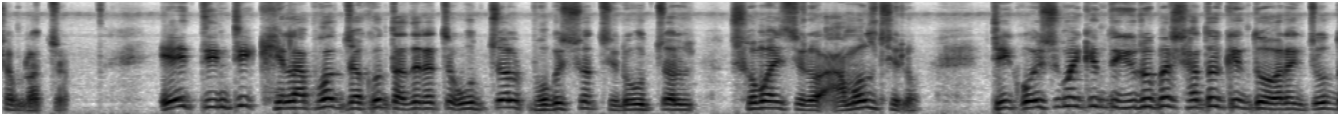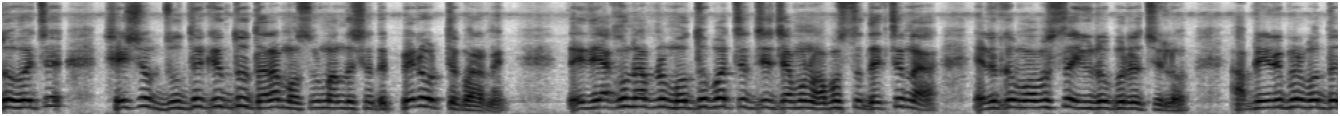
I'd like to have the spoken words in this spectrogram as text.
সাম্রাজ্য। এই তিনটি খেলাফত যখন তাদের একটা উজ্জ্বল ভবিষ্যৎ ছিল, উজ্জ্বল সময় ছিল, আমল ছিল, ঠিক ওই সময় কিন্তু ইউরোপের সাথেও কিন্তু অনেক যুদ্ধ হয়েছে। সেই সব যুদ্ধে কিন্তু তারা মুসলমানদের সাথে পেরে উঠতে পারে নাই। এই যে এখন আপনার মধ্যপ্রাচ্যের যে যেমন অবস্থা দেখছেন না, এরকম অবস্থা ইউরোপেরও ছিল। আপনি ইউরোপের মধ্যে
